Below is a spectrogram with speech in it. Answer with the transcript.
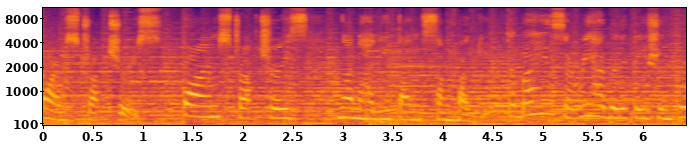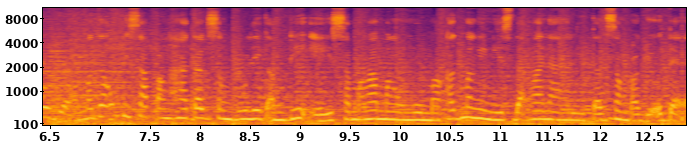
farm structures. Farm structures nga nahalitan sang bagyo. Kabahin sa rehabilitation program, mag-aumpisa panghatag sang bulig ang DA sa mga mangunguma kag mangingisda nga nahalitan sang bagyo Odette.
